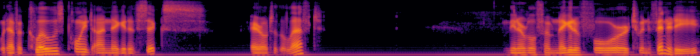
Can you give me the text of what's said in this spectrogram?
would have a closed point on negative 6, arrow to the left. the interval from negative 4 to infinity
